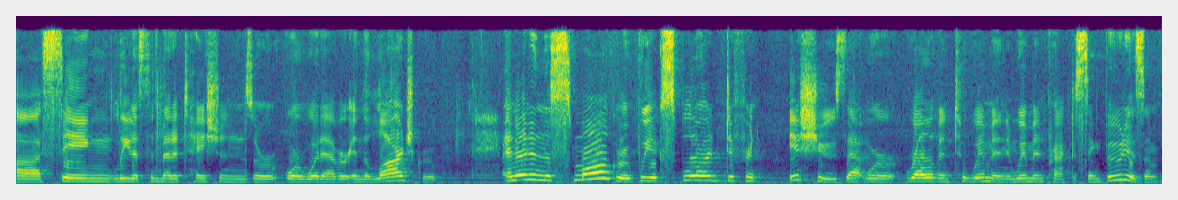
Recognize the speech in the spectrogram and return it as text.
uh, sing, lead us in meditations or, or whatever in the large group. And then in the small group, we explored different issues that were relevant to women and women practicing Buddhism.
